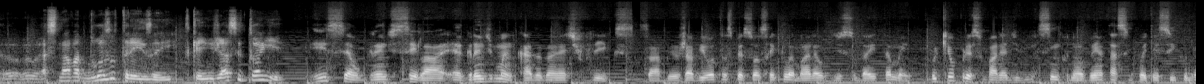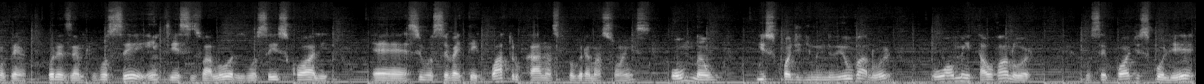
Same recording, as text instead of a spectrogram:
eu, eu assinava duas ou três aí, que a gente já citou aqui. Esse é o grande, sei lá, é a grande mancada da Netflix, sabe? Eu já vi outras pessoas reclamarem disso daí também. Porque o preço varia de R$ 25,90 a R$ 55,90. Por exemplo, você, entre esses valores, você escolhe é, se você vai ter 4K nas programações ou não. Isso pode diminuir o valor ou aumentar o valor. Você pode escolher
